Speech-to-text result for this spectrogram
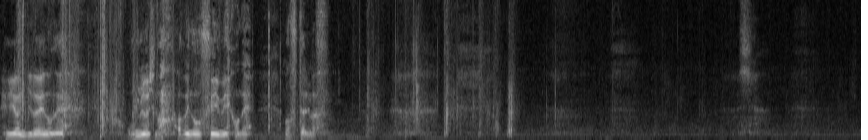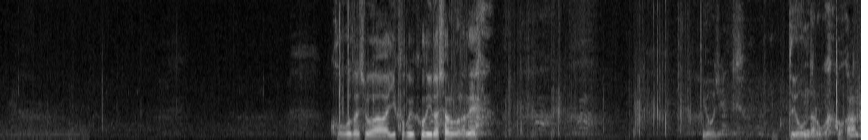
平安時代のね陰陽師の安倍の生命をね祀ってあります。こたちは行くとこ行くとこでいらっしゃるからね。用心って呼ぶんだろうかわからんな。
